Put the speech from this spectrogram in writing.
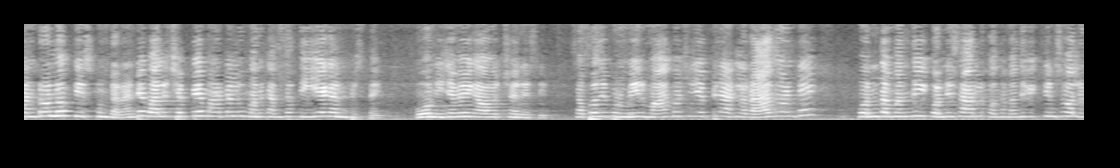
కంట్రోల్లోకి తీసుకుంటారు. అంటే వాళ్ళు చెప్పే మాటలు మనకు అంత తీయగా అనిపిస్తాయి. ఓ నిజమే కావచ్చు అనేసి. సపోజ్ ఇప్పుడు మీరు మాకు వచ్చి చెప్పిన అట్లా రాదు అంటే కొంతమంది కొన్నిసార్లు కొంతమంది విక్టిమ్స్ వాళ్ళు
